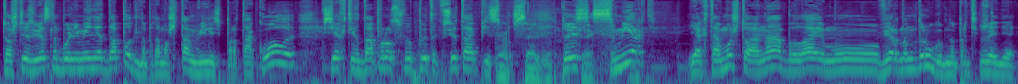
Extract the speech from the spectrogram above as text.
То, что известно более-менее доподлинно, потому что там велись протоколы всех этих допросов и пыток, все это описывалось. Абсолютно То есть так. смерть Я к тому, что она была ему верным другом на протяжении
